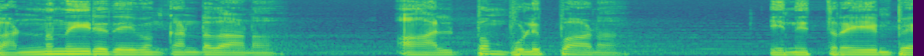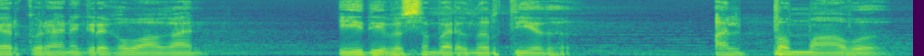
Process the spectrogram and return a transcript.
കണ്ണുനീര് ദൈവം കണ്ടതാണ്. ആ അല്പം പുളിപ്പാണ് ഇന്ന് ഇത്രയും പേർക്കൊരു അനുഗ്രഹമാകാൻ ഈ ദിവസം വരെ നിർത്തിയത്. അല്പം മാവ്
